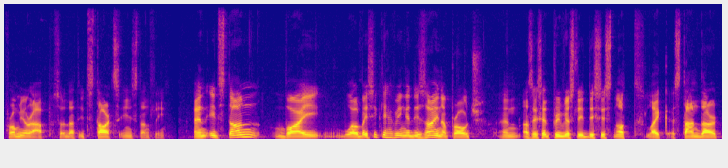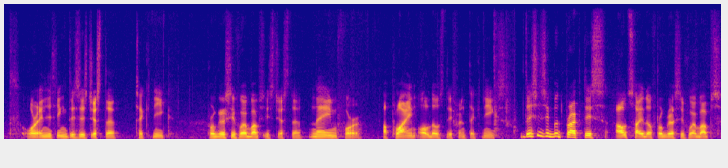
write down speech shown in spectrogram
from your app so that it starts instantly. And it's done by, well, basically having a design approach and as I said previously, this is not like a standard or anything. This is just a technique. Progressive Web Apps is just a name for applying all those different techniques. This is a good practice outside of progressive web apps.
